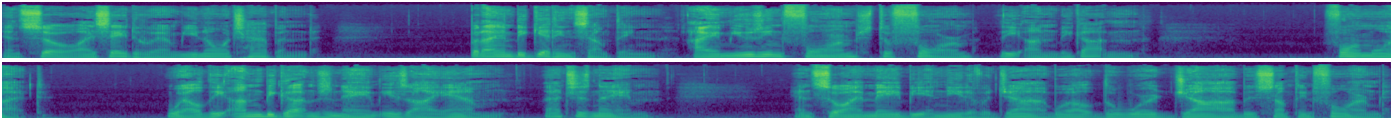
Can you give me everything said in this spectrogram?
And so I say to him, You know what's happened. But I am begetting something. I am using forms to form the unbegotten. Form what? Well, the unbegotten's name is I am. That's his name and so I may be in need of a job. Well, the word job is something formed.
